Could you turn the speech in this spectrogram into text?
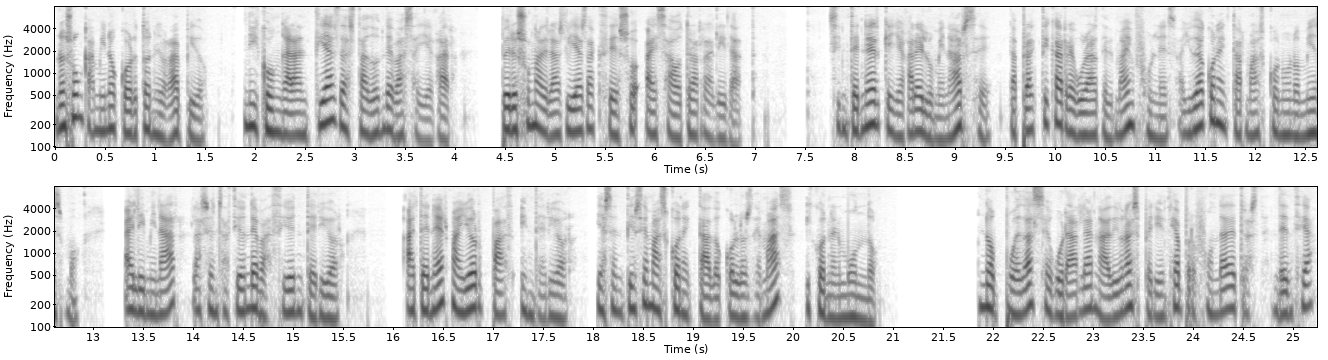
No es un camino corto ni rápido, ni con garantías de hasta dónde vas a llegar, pero es una de las vías de acceso a esa otra realidad. Sin tener que llegar a iluminarse, la práctica regular del mindfulness ayuda a conectar más con uno mismo, a eliminar la sensación de vacío interior, a tener mayor paz interior y a sentirse más conectado con los demás y con el mundo. No puedo asegurarle a nadie una experiencia profunda de trascendencia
